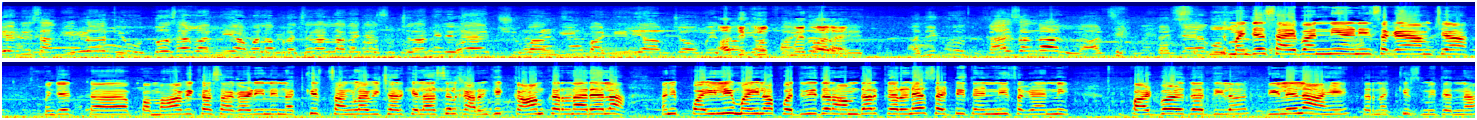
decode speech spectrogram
यांनी सांगितलं की उद्धव साहेबांनी आम्हाला प्रचाराला लागायच्या सूचना दिलेल्या आहेत. शुभांगी पाटील या आमच्या उमेदवार आहेत. अधिकृत. काय सांगाल? म्हणजे साहेबांनी आणि सगळ्या आमच्या म्हणजे महाविकास आघाडीने नक्कीच चांगला विचार केला असेल कारण की काम करणाऱ्याला आणि पहिली महिला पदवीधर आमदार करण्यासाठी त्यांनी सगळ्यांनी पाठबळ जर दिलं दिलेलं आहे तर नक्कीच मी त्यांना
